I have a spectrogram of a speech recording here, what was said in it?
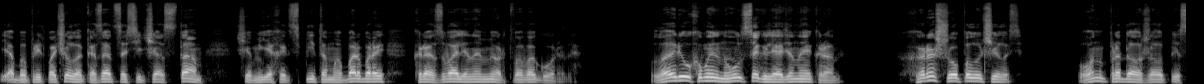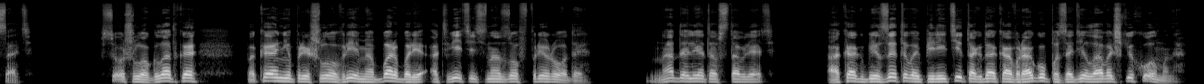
Я бы предпочел оказаться сейчас там, чем ехать с Питом и Барбарой к развалинам мертвого города. Ларри ухмыльнулся, глядя на экран. Хорошо получилось. Он продолжал писать. Все шло гладко, пока не пришло время Барбаре ответить на зов природы. Надо ли это вставлять? А как без этого перейти тогда к оврагу позади лавочки Холмана?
